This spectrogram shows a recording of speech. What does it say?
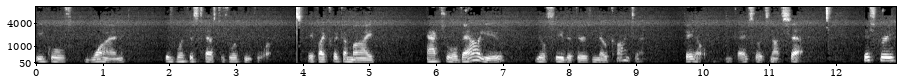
equals 1 is what this test is looking for. If I click on my actual value, you'll see that there's no content. Failed. Okay, so it's not set. History,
